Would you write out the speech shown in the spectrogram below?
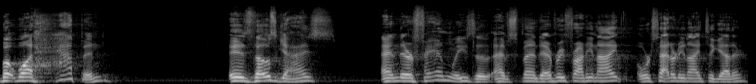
but what happened is those guys and their families have spent every Friday night or Saturday night together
